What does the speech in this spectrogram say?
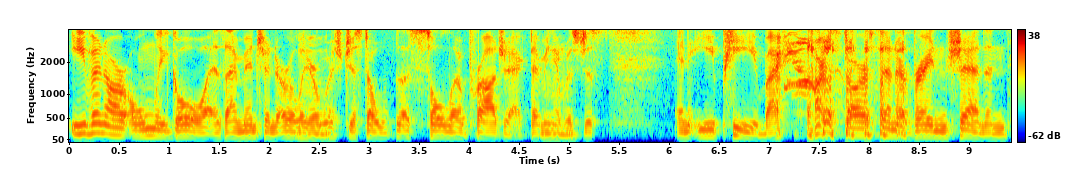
Even our only goal, as I mentioned earlier, mm. was just a, a solo project. I mean, it mm. was just an EP by our star center, Brayden Schenn, and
